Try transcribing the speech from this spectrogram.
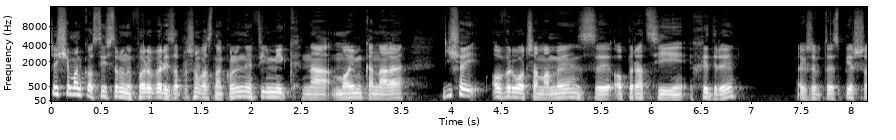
Cześć siemanko, z tej strony Forever i zapraszam Was na kolejny filmik na moim kanale. Dzisiaj Overwatcha mamy z operacji Hydry. Także to jest pierwszy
